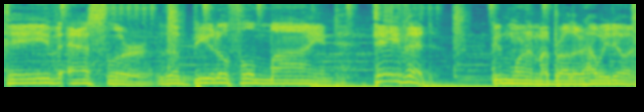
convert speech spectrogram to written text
Dave Essler, the beautiful mind. David, good morning, my brother. How we doing?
